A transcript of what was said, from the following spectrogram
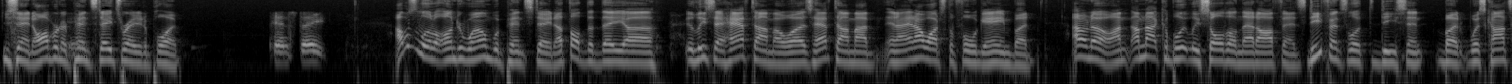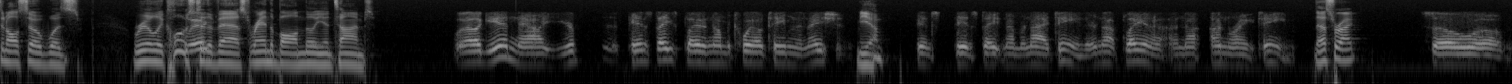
You saying Auburn or Penn State's ready to play? Penn State. I was a little underwhelmed with Penn State. I thought that they, uh, at least at halftime, I was halftime. I and I, and I watched the full game, but I don't know. I'm I'm not completely sold on that offense. Defense looked decent, but Wisconsin also was really close Well- to the vest. Ran the ball a million times. Well, again, now you're Penn State's played a number 12 team in the nation. Yeah, Penn, Penn State number 19. They're not playing a, an unranked team. that's right. So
